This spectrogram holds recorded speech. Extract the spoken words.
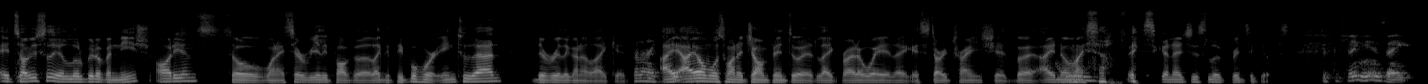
it's obviously a little bit of a niche audience. So when I say really popular, like the people who are into that, they're really gonna like it. But like, I, I almost want to jump into it like right away, like I start trying shit, but I know mean- myself it's gonna just look ridiculous. But the thing is, like,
